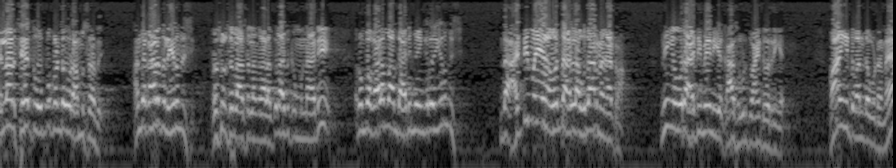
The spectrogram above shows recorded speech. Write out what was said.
எல்லாரும் சேர்த்து ஒப்புக்கொண்ட ஒரு அம்சம் அது. அந்த காலத்தில் இருந்துச்சு. ரசூல் சல்லாசலம் காலத்தில் அதுக்கு முன்னாடி ரொம்ப காலமா அந்த அடிமைங்கிறது இருந்துச்சு. இந்த அடிமையை வந்து அல்ல உதாரணம் காட்டுறான். நீங்க ஒரு அடிமை நீங்க காசு கொடுத்து வாங்கிட்டு வர்றீங்க. வாங்கிட்டு வந்த உடனே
